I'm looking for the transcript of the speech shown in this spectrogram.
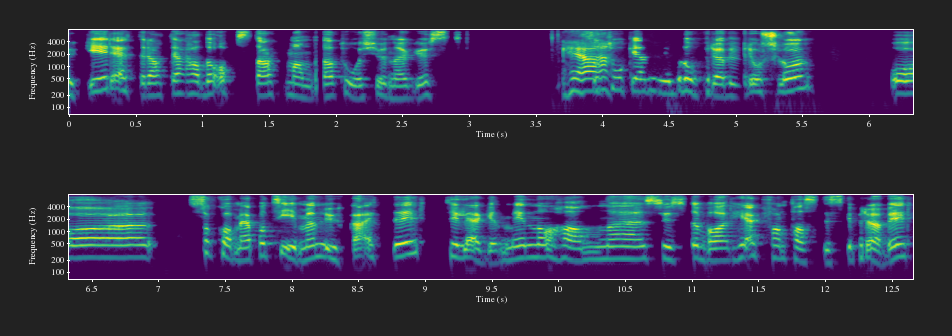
uker etter at jeg hadde oppstart mandag 22. august. Ja. Så tok jeg nye blodprøver i Oslo, og så kom jeg på timen uka etter til legen min, og han uh, syntes det var helt fantastiske prøver.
